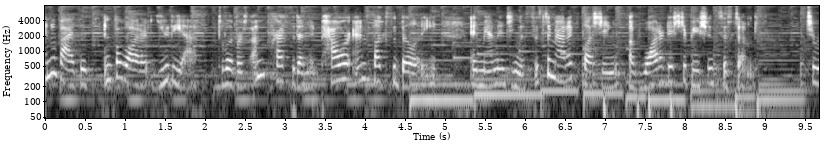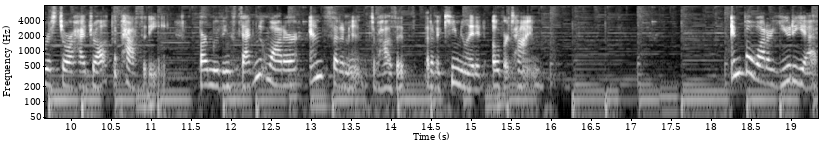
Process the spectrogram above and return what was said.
Innovyze's InfoWater UDF delivers unprecedented power and flexibility in managing the systematic flushing of water distribution systems to restore hydraulic capacity by removing stagnant water and sediment deposits that have accumulated over time. InfoWater UDF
